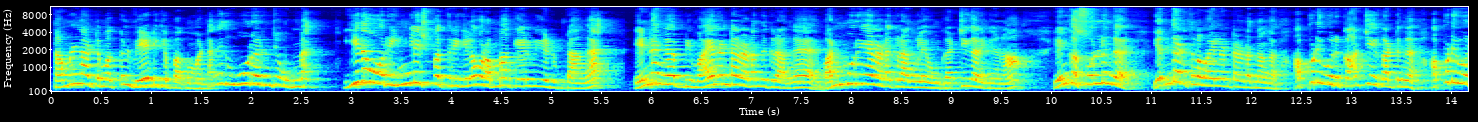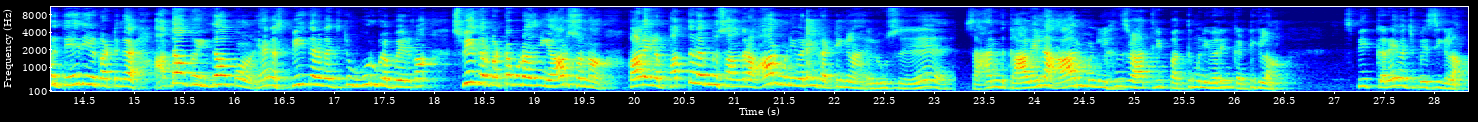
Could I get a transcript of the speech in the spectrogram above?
தமிழ்நாட்டு மக்கள் வேடிக்கை பார்க்க மாட்டாங்க. இது ஊரறிஞ்ச உண்மை. இதை ஒரு இங்கிலீஷ் பத்திரிகையில் ஒரு அம்மா கேள்வி கேட்டுவிட்டாங்க. என்னங்க இப்படி வயலண்டாக நடந்துக்கிறாங்க? வன்முறையாக நடக்கிறாங்களே உங்கள் கட்சிக்காரங்கன்னா. எங்க சொல்லுங்க? எந்த இடத்துல வயலண்டா நடந்தாங்க? அப்படி ஒரு காட்சியை காட்டுங்க. அப்படி ஒரு தேதியை காட்டுங்க. அதாக்கும் இதாக்கும். ஏங்க ஸ்பீக்கரை கட்டிட்டு ஊருக்குள்ள போயிருக்கான். ஸ்பீக்கர் கட்டக்கூடாதுன்னு யார் சொன்னான்? காலையில பத்துல இருந்து சாயந்தரம் ஆறு மணி வரையும் கட்டிக்கலாம். லூசு. சாயந்து காலையில ஆறு மணில இருந்து ராத்திரி பத்து மணி வரையும் கட்டிக்கலாம். ஸ்பீக்கரே வச்சு பேசிக்கலாம்.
